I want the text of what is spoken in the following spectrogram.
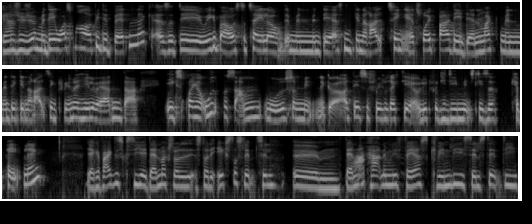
Ja. Det synes jeg. Men det er jo også meget op i debatten, ikke? Altså, det er jo ikke bare os, der taler om det, men, men det er sådan en generelt ting. Jeg tror ikke bare, det er i Danmark, men, men det er generelt til kvinder i hele verden, der ikke springer ud på samme måde, som mændene gør. Og det er selvfølgelig rigtig ærgerligt, fordi de er mindst lige så kapable, ikke? Jeg kan faktisk sige, at i Danmark står det, står det ekstra slemt til. Øhm, Danmark ja. har nemlig færrest kvindelige selvstændige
